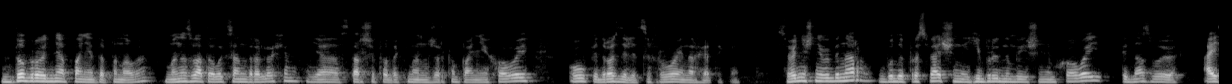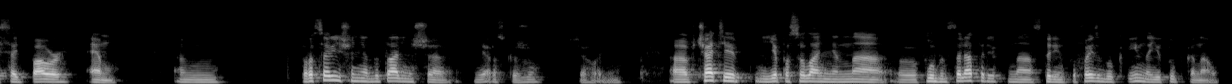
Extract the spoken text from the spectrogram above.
Доброго дня, пані та панове. Мене звати Олександр Альохін, я старший продакт-менеджер компанії Huawei у підрозділі цифрової енергетики. Сьогоднішній вебінар буде присвячений гібридним рішенням Huawei під назвою iSight Power M. Ем, Про це рішення детальніше я розкажу сьогодні. Е, В чаті є посилання на е, клуб інсталяторів, на сторінку Facebook і на YouTube канал.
